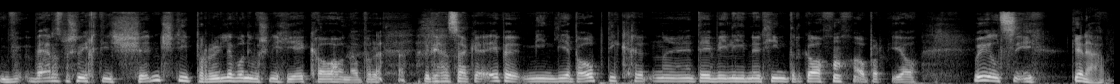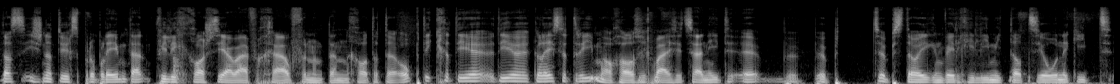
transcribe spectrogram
wäre es wahrscheinlich die schönste Brille, die ich wahrscheinlich je habe. Aber würde ich sagen, eben, mein lieber Optiker, ne, den will ich nicht hintergehen. Aber ja, we'll see. Genau, das ist natürlich das Problem. Dann, vielleicht kannst du sie auch einfach kaufen und dann kann der Optiker die, die Gläser drin machen. Also ich weiß jetzt auch nicht, äh, ob, ob es da irgendwelche Limitationen gibt.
